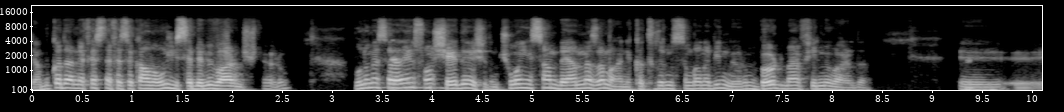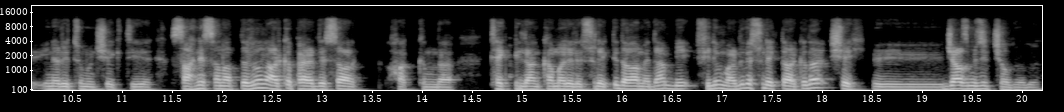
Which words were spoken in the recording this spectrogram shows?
ya bu kadar nefes nefese kalmamın bir sebebi varmış diyorum. Bunu mesela en son şeyde yaşadım. Çoğu insan beğenmez ama hani katılır mısın bana bilmiyorum. Birdman filmi vardı. Ee, Inarritu'nun çektiği sahne sanatlarının arka perdesi hakkında tek plan kamerayla sürekli devam eden bir film vardı ve sürekli arkada şey e, caz müzik çalıyordu.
